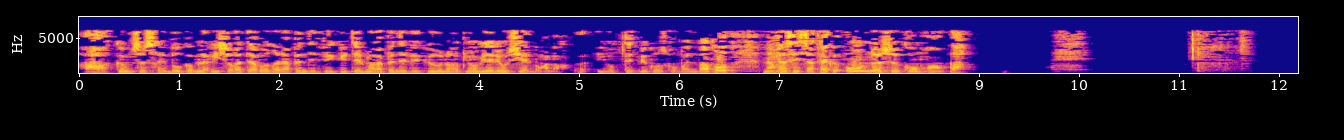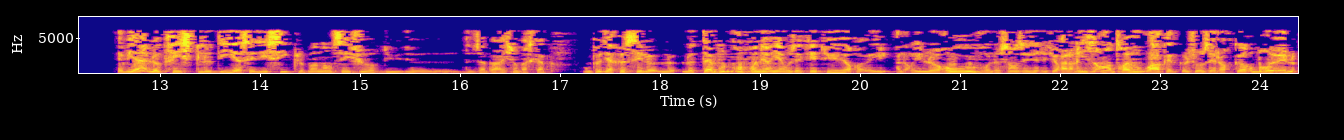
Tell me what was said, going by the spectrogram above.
ah, comme ce serait beau, comme la vie sur terre vaudrait la peine d'être vécue, tellement la peine d'être vécue, on n'aurait plus envie d'aller au ciel. Bon alors, euh, il vaut peut-être mieux qu'on se comprenne pas trop, mais enfin c'est certain qu'on ne se comprend pas. Eh bien, le Christ le dit à ses disciples pendant ces jours des apparitions pascales. On peut dire que c'est le, thème. Vous ne comprenez rien aux Écritures. alors il leur ouvre le sens des Écritures. Alors ils entrevoient quelque chose et leur cœur brûle.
